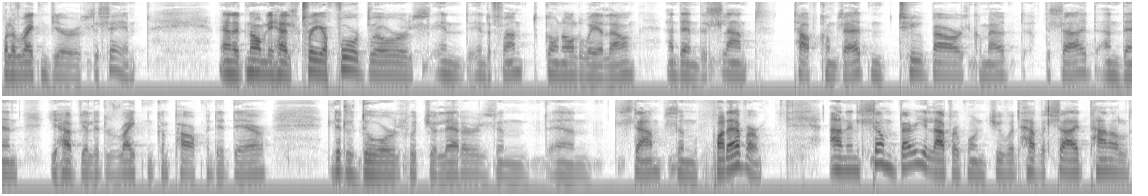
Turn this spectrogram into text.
Well, a writing bureau is the same and it normally has three or four drawers in in the front going all the way along, and then the slant top comes out and two bars come out of the side, and then you have your little writing compartment in there, little doors with your letters and and stamps and whatever. And in some very elaborate ones, you would have a side panel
